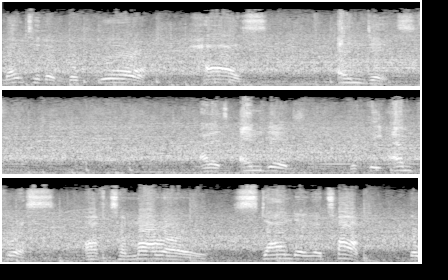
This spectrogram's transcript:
meant to them. The war has ended. And it's ended with the Empress of Tomorrow standing atop the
